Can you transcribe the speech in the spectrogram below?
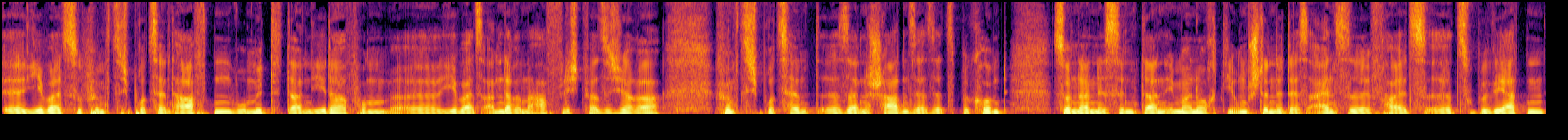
äh, jeweils zu 50 Prozent haften, womit dann jeder vom äh, jeweils anderen Haftpflichtversicherer 50 Prozent äh, seines Schadens ersetzt bekommt, sondern es sind dann immer noch die Umstände des Einzelfalls äh, zu bewerten.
